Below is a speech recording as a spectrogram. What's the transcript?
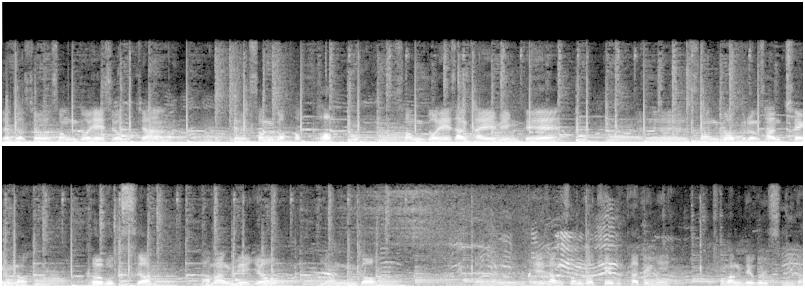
네, 저, 송도 해수욕장, 네, 송도 폭포, 송도 해상 다이빙대, 에, 송도 구름 산책로, 거북선, 남항대교, 영도, 에, 해상 송도 케이블카 등이 조망되고 있습니다.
